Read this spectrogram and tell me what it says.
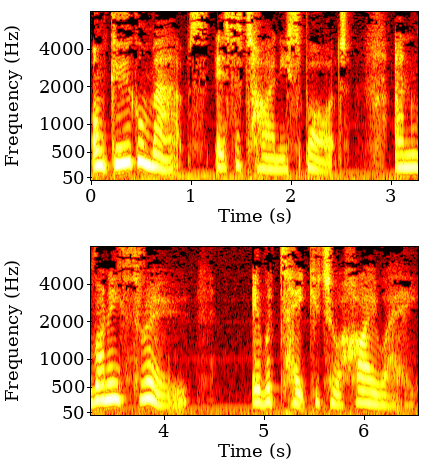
On Google Maps, it's a tiny spot, and running through, it would take you to a highway.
